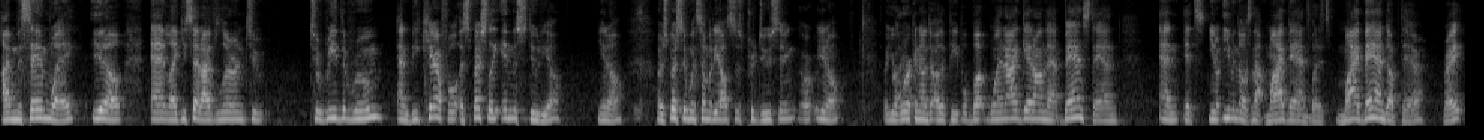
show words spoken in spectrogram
I'm the same way, you know. And like you said, I've learned to to read the room and be careful, especially in the studio, you know, or especially when somebody else is producing or, you know, or you're working under other people. But when I get on that bandstand and it's, you know, even though it's not my band, but it's my band up there, right?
